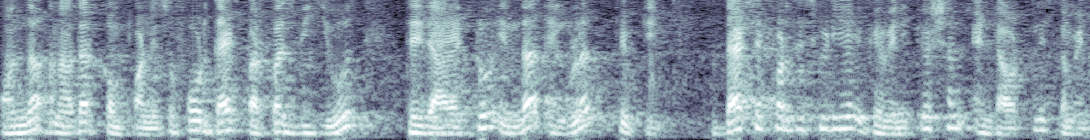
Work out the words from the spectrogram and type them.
on the another component. So for that purpose we use redirect to in the angular 15 that's it for this video. If you have any question and doubt please comment.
